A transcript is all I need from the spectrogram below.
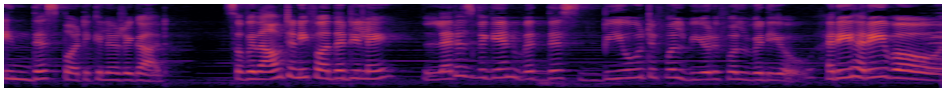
in this particular regard. So, without any further delay, let us begin with this beautiful, beautiful video. Hari Hari Bol!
